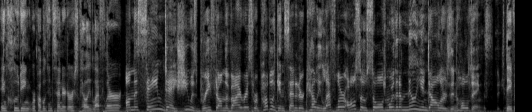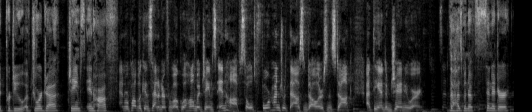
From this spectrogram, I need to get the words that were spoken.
including Republican Senators Kelly Loeffler. On the same day she was briefed on the virus, Republican Senator Kelly Loeffler also sold more than a million dollars in holdings. David Perdue of Georgia, James Inhofe. And Republican Senator from Oklahoma, James Inhofe, sold $400,000 in stock at the end of January. The husband of Senator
